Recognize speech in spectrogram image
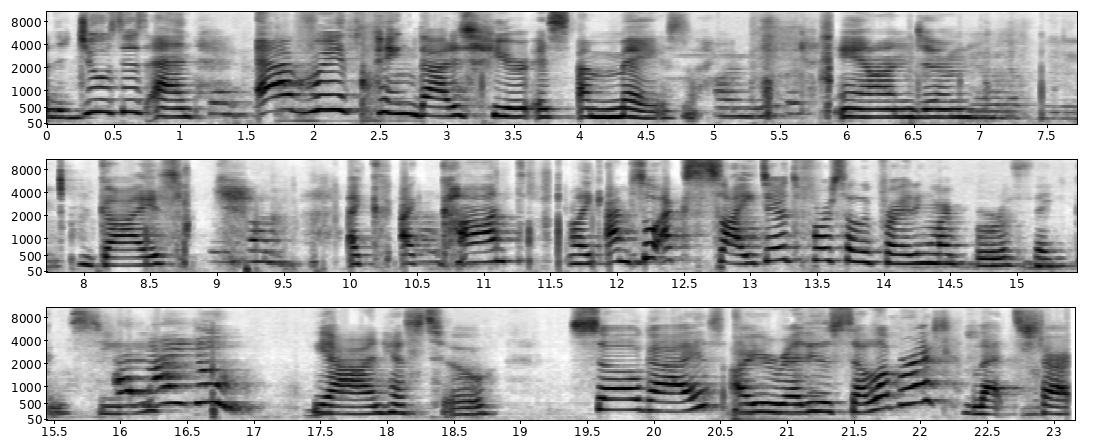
and the juices, and everything that is here is amazing. And um, guys, I, I can't, like, I'm so excited for celebrating my birthday. You can see. And mine too. Yeah, and his too. So, guys, are you ready to celebrate? Let's start.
